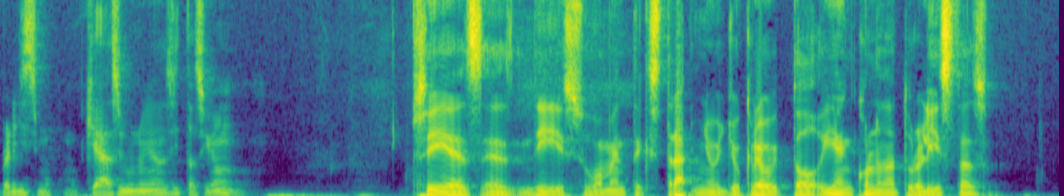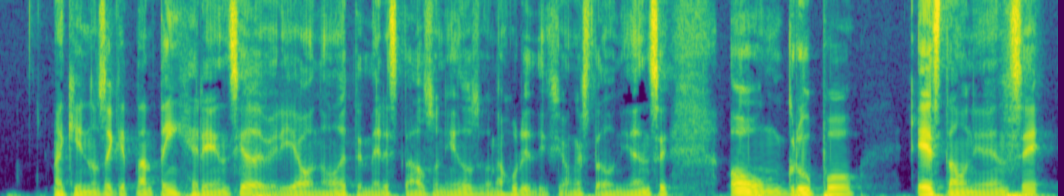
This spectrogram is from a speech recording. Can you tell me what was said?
rarísimo, como que hace uno en una situación. Sí, es, es di, sumamente extraño. Yo creo que todo bien con los naturalistas. Aquí no sé qué tanta injerencia debería o no de tener Estados Unidos, una jurisdicción estadounidense o un grupo estadounidense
